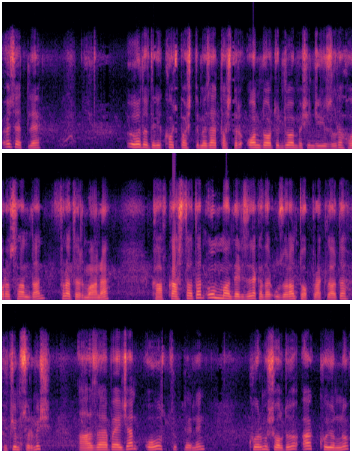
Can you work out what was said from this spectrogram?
Özetle Iğdır'daki Koçbaşlı mezar taşları 14. 15. yüzyılda Horasan'dan Fırat Irmağı'na, Kafkaslardan Umman Denizi'ne kadar uzanan topraklarda hüküm sürmüş Azerbaycan Oğuz Türklerinin kurmuş olduğu Akkoyunlu,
